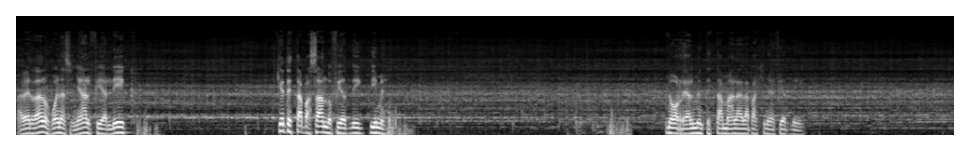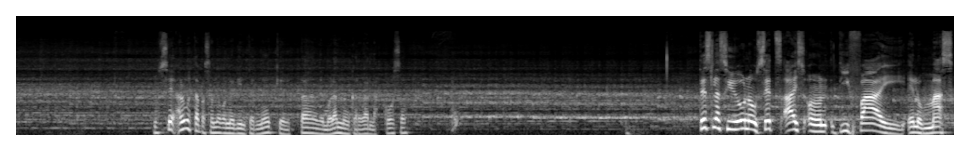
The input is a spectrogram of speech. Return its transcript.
A ver, danos buena señal, Fiat Leak. ¿Qué te está pasando, Fiat League? Dime. No, realmente está mala la página de Fiat League. No sé, algo está pasando con el internet que está demorando en cargar las cosas. Tesla CEO now sets eyes on DeFi. Elon Musk.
